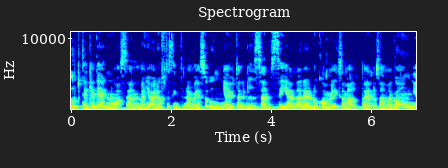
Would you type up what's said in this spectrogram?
upptäcka diagnosen. Man gör det oftast inte när de är så unga utan det blir sen senare och då kommer liksom allt på en och samma gång.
